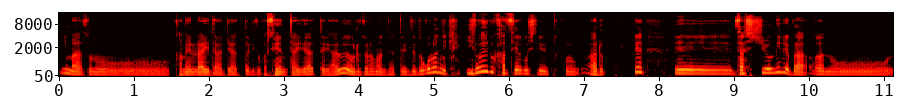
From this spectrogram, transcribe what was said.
今、その、仮面ライダーであったりとか、戦隊であったり、あるいはウルトラマンであったりというところに、いろいろ活躍しているところがある。で、えー、雑誌を見れば、あのー、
